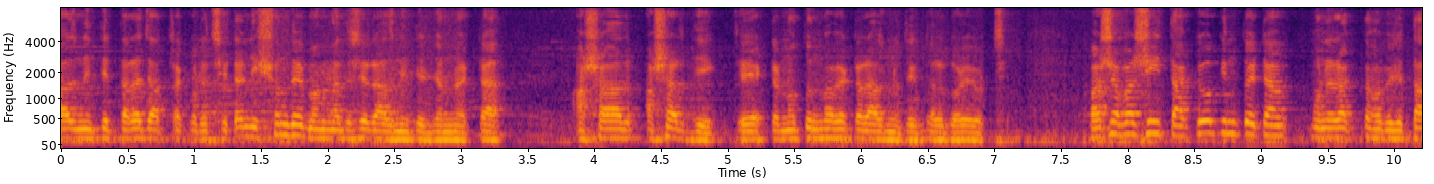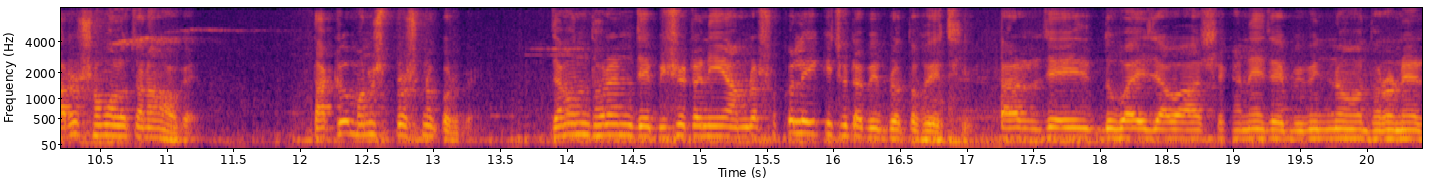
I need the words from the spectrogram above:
রাজনীতির তারা যাত্রা করেছে এটা নিঃসন্দেহে বাংলাদেশের রাজনীতির জন্য একটা আশার আশার দিক যে একটা নতুনভাবে একটা রাজনৈতিক দল গড়ে উঠছে। পাশাপাশি তাকেও কিন্তু এটা মনে রাখতে হবে যে তারও সমালোচনা হবে, তাকেও মানুষ প্রশ্ন করবে। যেমন ধরেন যে বিষয়টা নিয়ে আমরা সকলেই কিছুটা বিব্রত হয়েছি। তার যে দুবাই যাওয়া, সেখানে যে বিভিন্ন ধরনের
